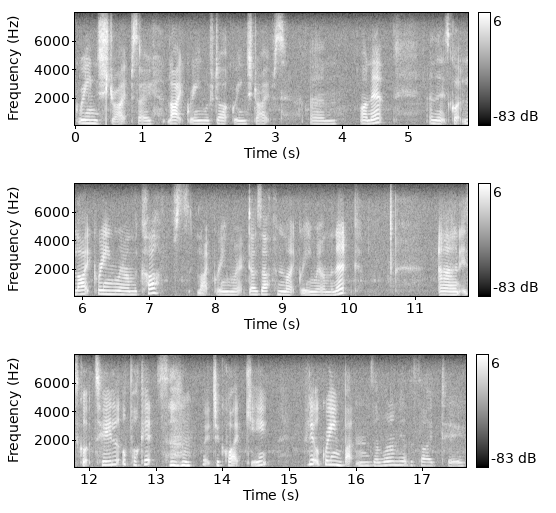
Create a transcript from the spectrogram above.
green stripes, so light green with dark green stripes um, on it. And then it's got light green around the cuffs, light green where it does up, and light green around the neck and it's got two little pockets which are quite cute. Little green buttons and one on the other side too.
